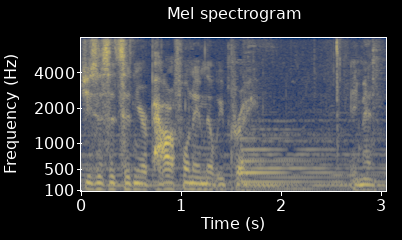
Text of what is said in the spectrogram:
Jesus, it's in your powerful name that we pray. Amen.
